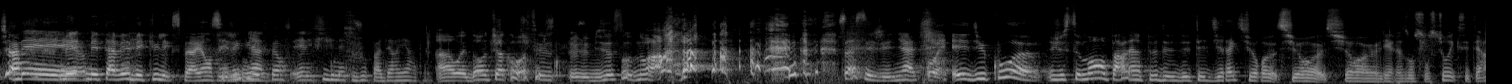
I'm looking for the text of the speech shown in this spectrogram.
Tu as, Mais- mais mais, tu avais vécu l'expérience, c'est J'ai vécu génial. l'expérience. Et les filles venaient toujours pas derrière. donc. Ah ouais, donc tu as commencé le, business au noir. Ça, c'est génial. Et du coup, euh, justement, on parlait un peu de, de tes directs sur, euh, sur, euh, sur euh, les réseaux sociaux, etc.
